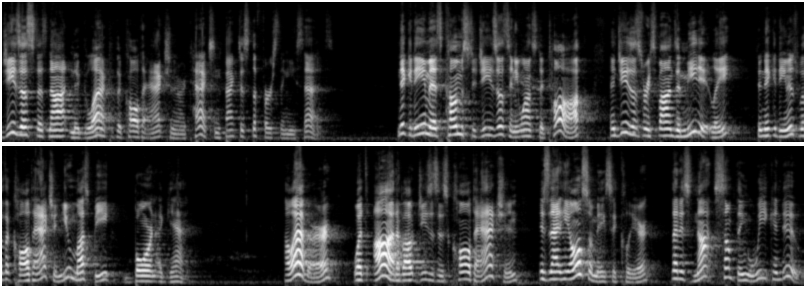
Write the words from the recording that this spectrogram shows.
Jesus does not neglect the call to action in our text. In fact, it's the first thing he says. Nicodemus comes to Jesus and he wants to talk, and Jesus responds immediately to Nicodemus with a call to action You must be born again. However, what's odd about Jesus' call to action is that he also makes it clear that it's not something we can do.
